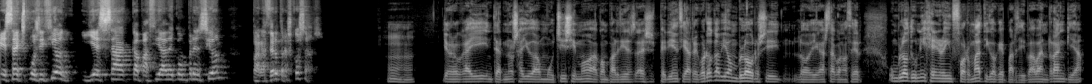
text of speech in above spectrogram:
esa exposición y esa capacidad de comprensión para hacer otras cosas. Yo creo que ahí Internet nos ha ayudado muchísimo a compartir estas experiencias. Recuerdo que había un blog, no sé si lo llegaste a conocer, un blog de un ingeniero informático que participaba en Rankia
